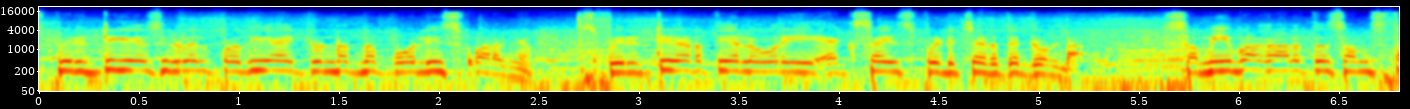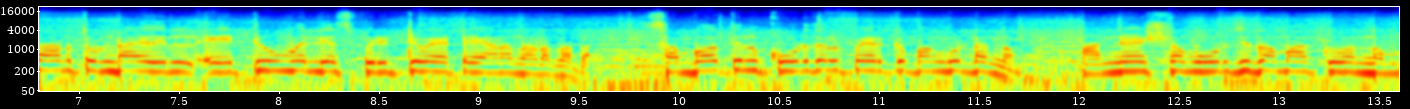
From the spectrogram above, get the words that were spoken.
സ്പിരിറ്റ് കേസുകളിൽ പ്രതിയായിട്ടുണ്ടെന്ന് പോലീസ് പറഞ്ഞു. സ്പിരിറ്റ് കടത്തിയ ലോറി എക്സൈസ് പിടിച്ചെടുത്തിട്ടുണ്ട്. സമീപകാലത്ത് സംസ്ഥാനത്തുണ്ടായതിൽ ഏറ്റവും വലിയ സ്പിരിറ്റ് വേട്ടയാണ് നടന്നത്. സംഭവത്തിൽ കൂടുതൽ പേർക്ക് പങ്കുണ്ടെന്നും അന്വേഷണം ഊർജിതമാക്കുമെന്നും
